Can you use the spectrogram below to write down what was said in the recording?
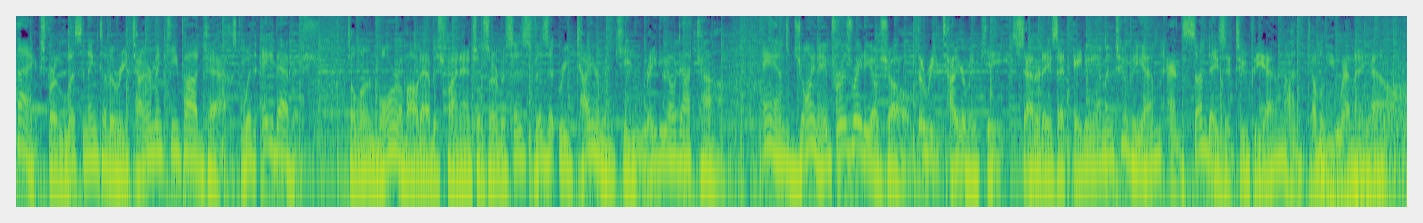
Thanks for listening to the Retirement Key Podcast with Abe Abish. To learn more about Abish Financial Services, visit retirementkeyradio.com and join Abe for his radio show, The Retirement Key, Saturdays at 8 a.m. and 2 p.m. and Sundays at 2 p.m. on WMAL.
